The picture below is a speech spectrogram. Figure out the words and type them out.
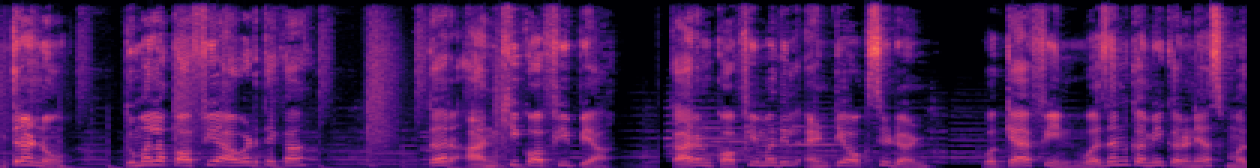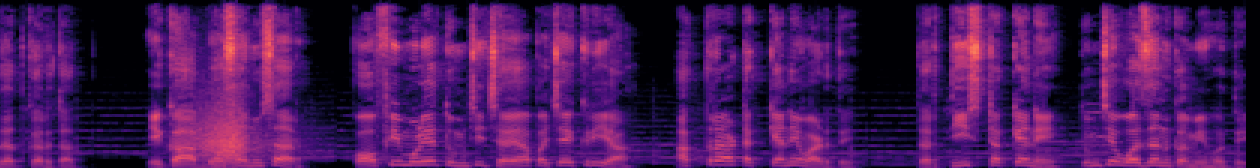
मित्रांनो तुम्हाला कॉफी आवडते का? तर आणखी कॉफी प्या कारण कॉफीमधील अँटीऑक्सिडंट व कॅफिन वजन कमी करण्यास मदत करतात. एका अभ्यासानुसार कॉफीमुळे तुमची चयापचय क्रिया अकरा टक्क्याने वाढते तर तीस टक्क्याने तुमचे वजन कमी होते.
